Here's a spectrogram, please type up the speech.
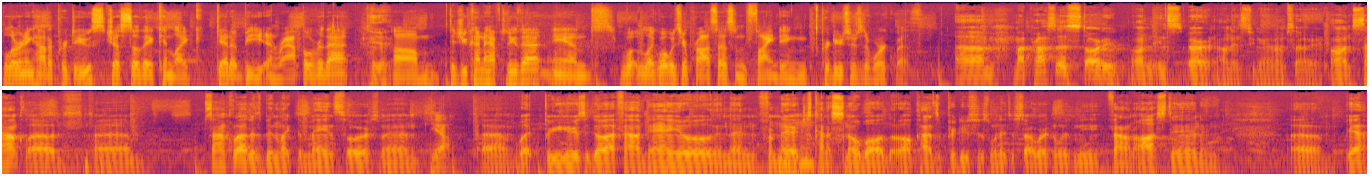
learning how to produce just so they can like get a beat and rap over that. Yeah. Um, did you kind of have to do that? And what like what was your process in finding producers to work with? Um, my process started on Inst- or on Instagram. I'm sorry, on SoundCloud. Um, SoundCloud has been like the main source, man. Yeah. Um, what three years ago I found Daniel, and then from there it just Mhm. kind of snowballed. All kinds of producers wanted to start working with me. Found Austin, and um, yeah,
